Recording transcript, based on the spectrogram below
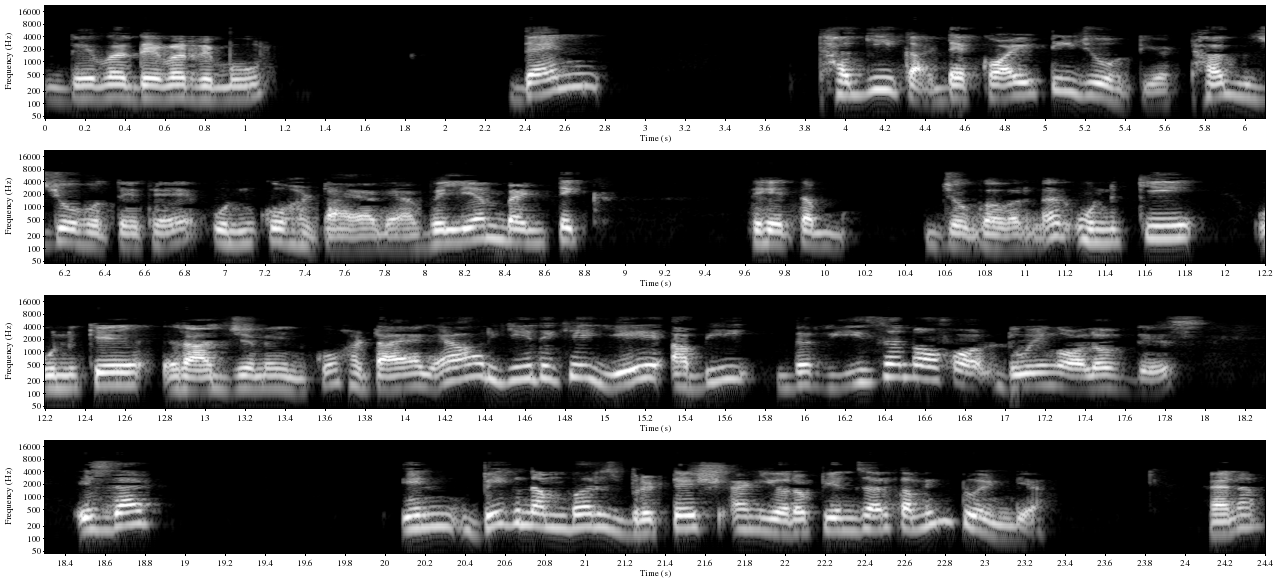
देवर देवर रिमूव देन ठगी का, डेकॉइटी जो होती है ठग्स जो होते थे, उनको हटाया गया। विलियम बेंटिक थे तब जो गवर्नर उनकी उनके राज्य में इनको हटाया गया। और ये देखिए ये अभी the reason of doing all of this is that in big numbers British and Europeans are coming to India है ना?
